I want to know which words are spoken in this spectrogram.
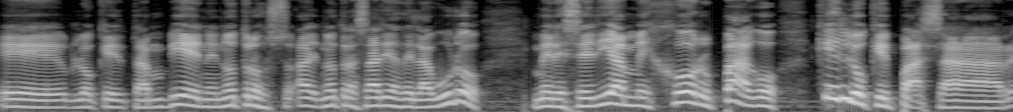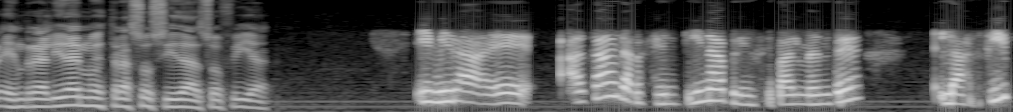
eh, lo que también en, otros, en otras áreas de laburo merecería mejor pago. ¿Qué es lo que pasa en realidad en nuestra sociedad, Sofía? Y mira, eh, acá en la Argentina principalmente, la FIP,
